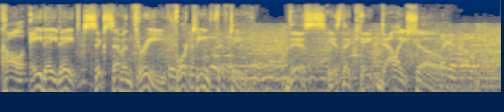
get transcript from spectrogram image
Call 888 673 1450. This is The Kate Dalley Show.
